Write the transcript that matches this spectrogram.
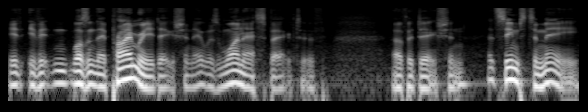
it, if it wasn't their primary addiction, it was one aspect of of addiction. It seems to me.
